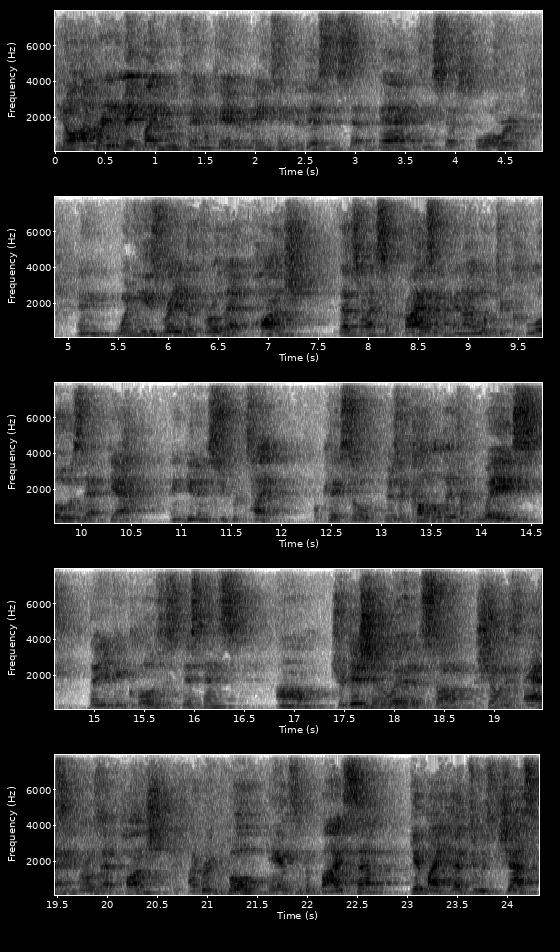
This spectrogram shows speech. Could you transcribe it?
you know, I'm ready to make my move in, okay? I've been maintaining the distance, stepping back as he steps forward. And when he's ready to throw that punch, that's when I surprise him and I look to close that gap and get him super tight. Okay, so there's a couple different ways that you can close this distance. Um, traditionally, the way that it's shown, shown is as he throws that punch, I bring both hands to the bicep, get my head to his chest,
